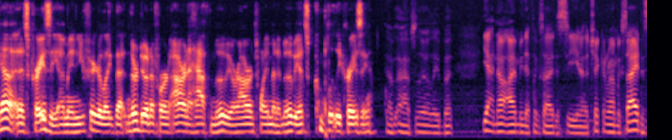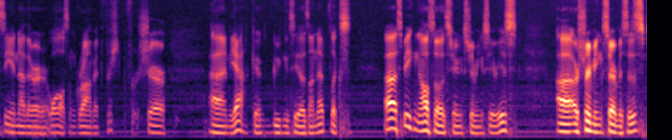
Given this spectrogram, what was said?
Yeah, and it's crazy. I mean, you figure like that, and they're doing it for an hour and a half movie or hour and twenty minute movie. It's completely crazy. Absolutely, but yeah, no, I'm definitely excited to see you know the Chicken Run. I'm excited to see another Wallace and Gromit for for sure, and yeah, you can see those on Netflix. Uh, speaking also of streaming streaming series, uh, or streaming services,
